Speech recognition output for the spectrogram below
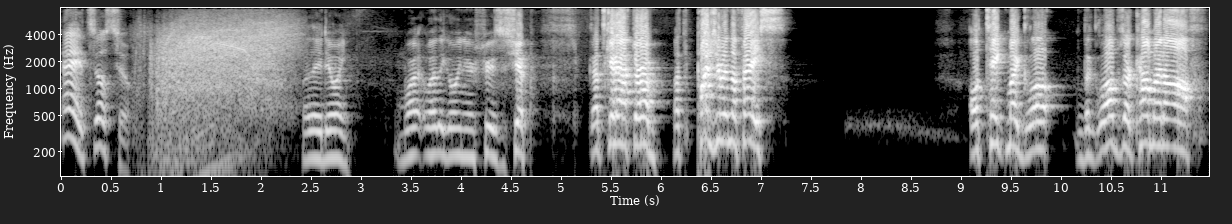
Hey, it's those two. What are they doing? What are they going to refuse the ship? Let's get after him! Let's punch him in the face! I'll take my glove. The gloves are coming off!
